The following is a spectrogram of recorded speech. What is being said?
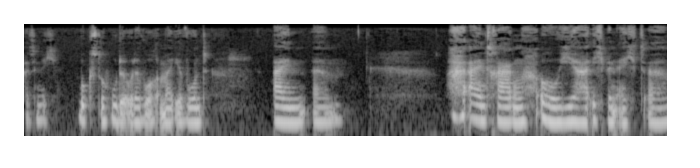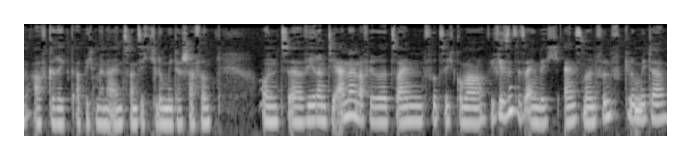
weiß ich nicht, Buxtehude oder wo auch immer ihr wohnt ein, ähm, eintragen. Oh ja, ich bin echt äh, aufgeregt, ob ich meine 21 Kilometer schaffe. Und äh, während die anderen auf ihre 42, wie viel sind es eigentlich? 1,95 Kilometer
